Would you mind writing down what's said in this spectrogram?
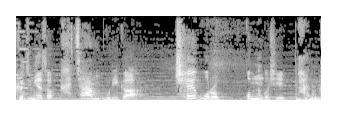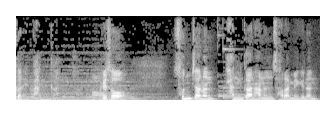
그 중에서 가장 우리가 최고로 꼽는 것이 반간이에요, 반간. 그래서 손자는 반간하는 사람에게는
